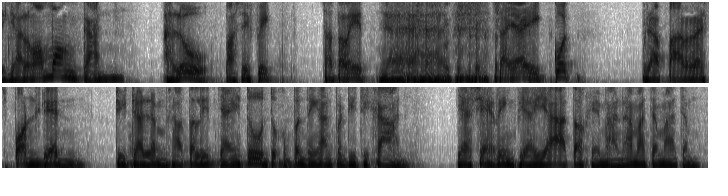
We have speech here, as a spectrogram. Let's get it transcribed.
Tinggal ngomong kan, halo Pasifik satelit, saya ikut berapa responden di dalam satelitnya itu untuk kepentingan pendidikan, ya sharing biaya atau gimana macam-macam.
